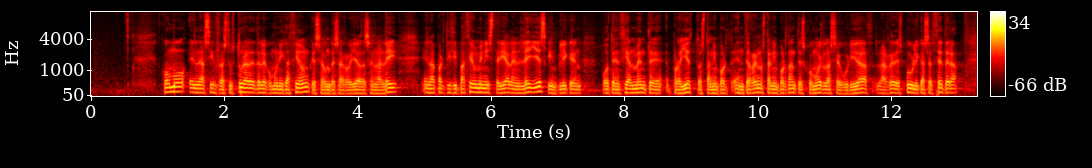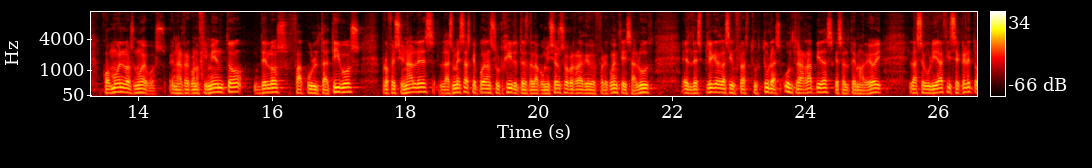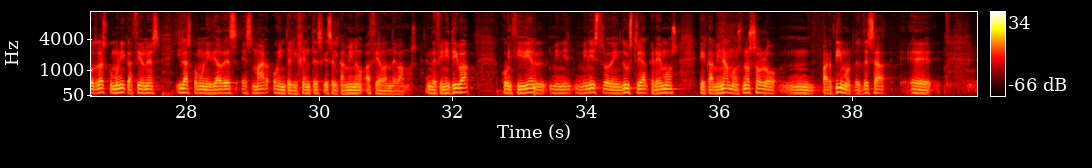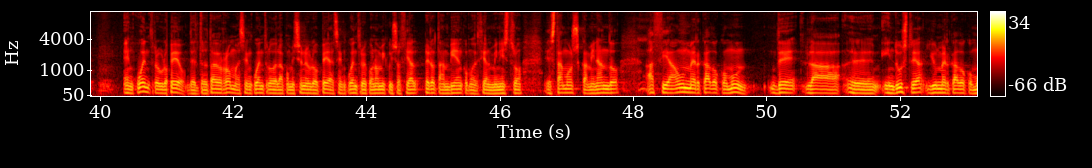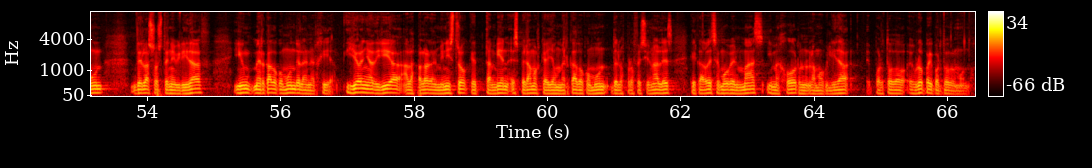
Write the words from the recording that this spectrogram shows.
como en las infraestructuras de telecomunicación que sean desarrolladas en la ley, en la participación ministerial en leyes que impliquen potencialmente proyectos tan en terrenos tan importantes como es la seguridad, las redes públicas, etcétera, como en los nuevos, en el reconocimiento de los facultativos profesionales, las mesas que puedan surgir desde la Comisión sobre Radiofrecuencia y Salud, el despliegue de las infraestructuras ultra rápidas, que es el tema de hoy, la seguridad y secreto de las comunicaciones y las comunidades smart o inteligentes, que es el camino hacia En definitiva, coincidiendo el ministro de Industria, creemos que caminamos, no solo mm, partimos desde ese eh, encuentro europeo del Tratado de Roma, ese encuentro de la Comisión Europea, ese encuentro económico y social, pero también, como decía el ministro, estamos caminando hacia un mercado común de la eh, industria y un mercado común de la sostenibilidad y un mercado común de la energía. Y yo añadiría a las palabras del ministro que también esperamos que haya un mercado común de los profesionales que cada vez se mueven más y mejor la movilidad por toda Europa y por todo el mundo.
